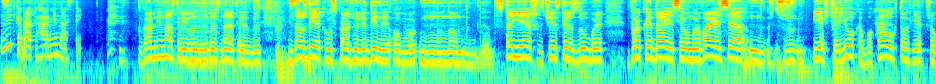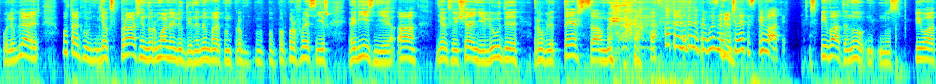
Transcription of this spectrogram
Звідки брати гарний настрій? Гарний настрій, ви, ви знаєте, завжди, як у справжньої людини, об, ну, ну, встаєш, чистиш зуби, прокидаєшся, умиваєшся, п'єш чайок або каву, хто якщо полюбляє. Отак, як справжня нормальна людина. Немає професії ж різні, а як звичайні люди роблять те ж саме. З котрої години приблизно ви починаєте співати? Співати, ну, ну співак,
